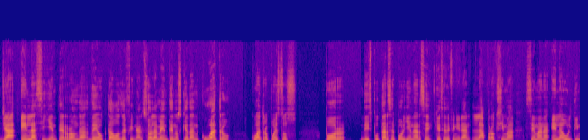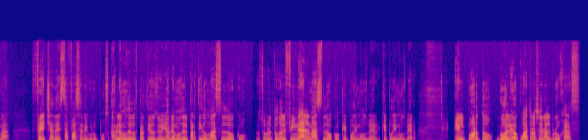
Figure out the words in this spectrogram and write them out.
ya en la siguiente ronda de octavos de final. Solamente nos quedan cuatro, cuatro puestos por disputarse, por llenarse, que se definirán la próxima semana en la última fecha de esta fase de grupos. Hablemos de los partidos de hoy, hablemos del partido más loco, sobre todo el final más loco que pudimos ver. Que pudimos ver. El Porto goleó 4 a 0 al Brujas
